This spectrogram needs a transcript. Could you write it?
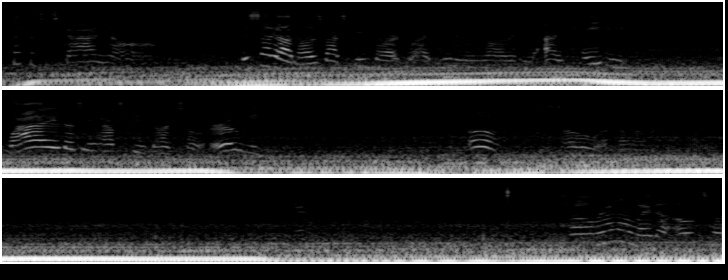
Look at the sky, y'all. Just so y'all know, it's about to get dark, like literally already. I hate it. Why does it have to get dark so early? Oh, so annoying. So we're on our way to Ulta,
